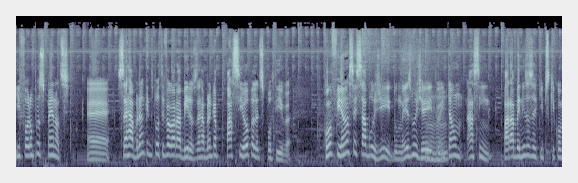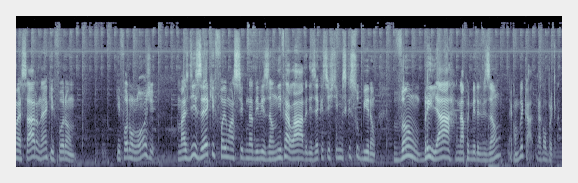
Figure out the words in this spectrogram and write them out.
e foram para os pênaltis. É, Serra Branca e Desportiva Guarabira, o Serra Branca passeou pela Desportiva. Confiança e Sabugi, do mesmo jeito. Uhum. Então, assim, parabenizo as equipes que começaram, né? Que foram, que foram longe. Mas dizer que foi uma segunda divisão nivelada, dizer que esses times que subiram vão brilhar na primeira divisão, é complicado. É complicado.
